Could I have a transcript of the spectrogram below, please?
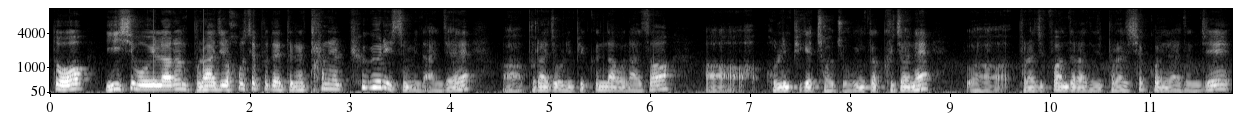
또 25일 날은 브라질 호세프 대통령 탄핵 표결이 있습니다. 이제 어, 브라질 올림픽 끝나고 나서 어, 올림픽의 저주. 그러니까 그 전에 어, 브라질 펀드라든지 브라질 채권이라든지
